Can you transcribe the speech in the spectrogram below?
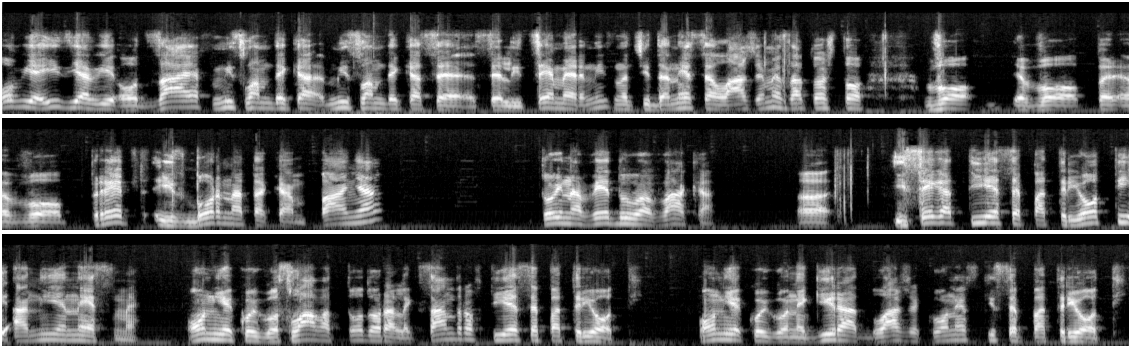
овие изјави од Заев, мислам дека мислам дека се се лицемерни, значи да не се лажеме затоа што во во во предизборната кампања тој наведува вака. И сега тие се патриоти, а ние не сме. Оние кои го слават Тодор Александров, тие се патриоти. Оние кои го негираат Блаже Коневски се патриоти.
